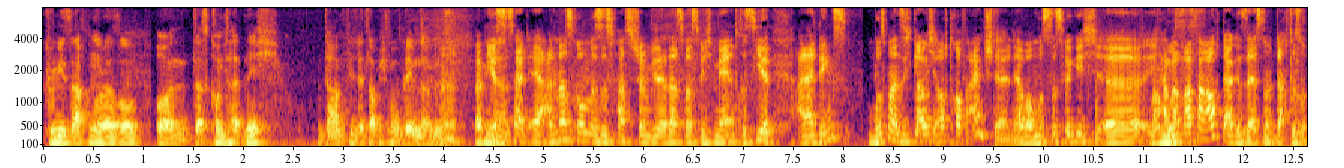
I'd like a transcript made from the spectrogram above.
Krimi-Sachen oder so. Und das kommt halt nicht. Und da haben viele, glaube ich, ein Problem damit. Bei mir Ja. ist es halt eher andersrum, es ist fast schon wieder das, was mich mehr interessiert. Allerdings muss man sich, glaube ich, auch drauf einstellen. Ja, man muss das wirklich, äh, ich habe am Anfang auch da gesessen und dachte so,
